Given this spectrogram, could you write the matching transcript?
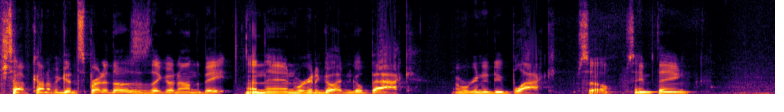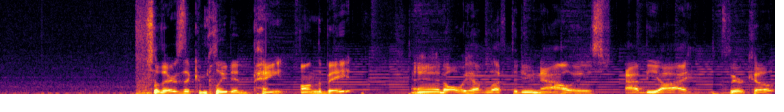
Just have kind of a good spread of those as they go down the bait. And then we're gonna go ahead and go back and we're gonna do black. So same thing. So there's the completed paint on the bait. And all we have left to do now is add the eye, clear coat,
